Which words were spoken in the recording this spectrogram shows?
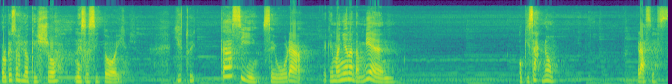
Porque eso es lo que yo necesito hoy. Y estoy casi segura de que mañana también. O quizás no. Gracias.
